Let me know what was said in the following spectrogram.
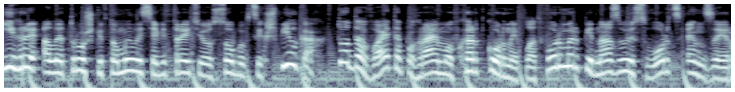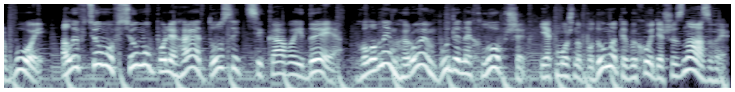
ігри, але трошки втомилися від третьої особи в цих шпілках? То давайте пограємо в хардкорний платформер під назвою Swords and Their Boy. Але в цьому всьому полягає досить цікава ідея. Головним героєм буде не хлопчик, як можна подумати, виходячи з назви,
